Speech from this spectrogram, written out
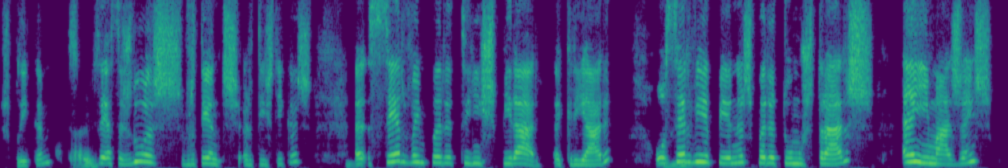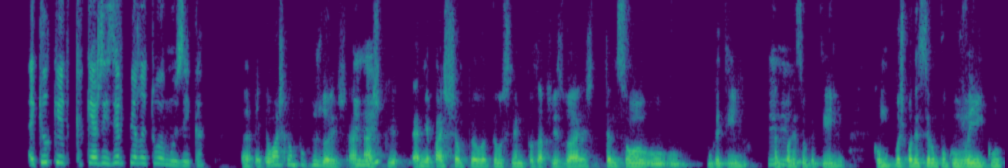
explica-me, okay. se essas duas vertentes artísticas uh, servem para te inspirar a criar ou uhum. servem apenas para tu mostrares em imagens aquilo que, que queres dizer pela tua música? Uh, eu acho que é um pouco dos dois. Uhum. Acho que a minha paixão pela, pelo cinema e pelas artes visuais tanto são o, o, o gatilho, tanto uhum. podem ser o gatilho, como depois podem ser um pouco o veículo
